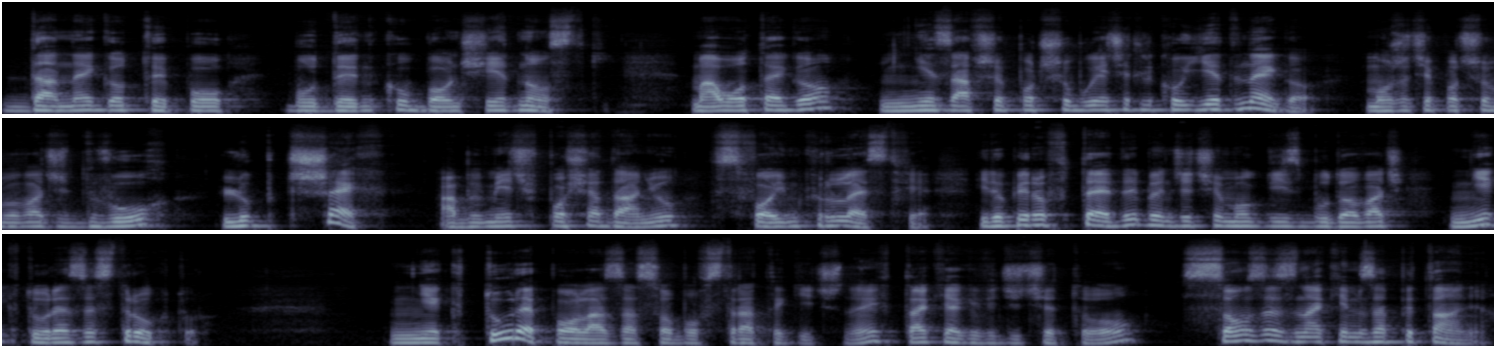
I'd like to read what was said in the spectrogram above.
danego typu budynku bądź jednostki. Mało tego, nie zawsze potrzebujecie tylko jednego. Możecie potrzebować dwóch lub trzech, aby mieć w posiadaniu w swoim królestwie. I dopiero wtedy będziecie mogli zbudować niektóre ze struktur. Niektóre pola zasobów strategicznych, tak jak widzicie tu, są ze znakiem zapytania.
